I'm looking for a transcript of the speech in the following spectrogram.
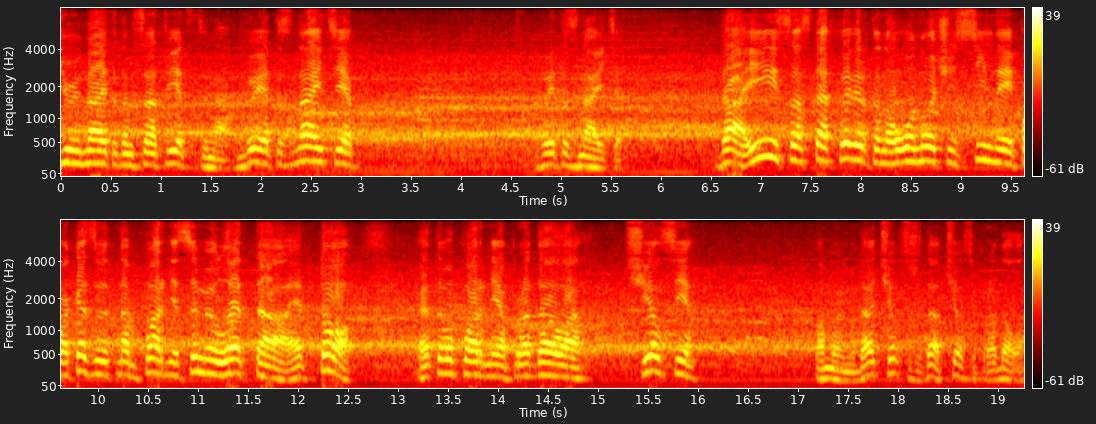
Юнайтедом, соответственно. Вы это знаете. Вы это знаете. Да, и состав Эвертона, он очень сильный. Показывает нам парня Сэмюэлета. Это этого парня продала Челси. По-моему, да? Челси же, да, Челси продала.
